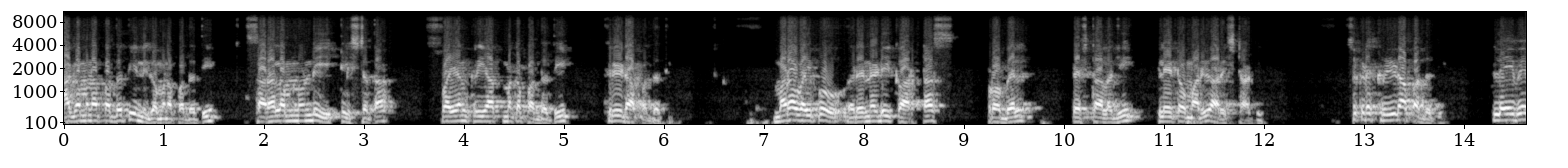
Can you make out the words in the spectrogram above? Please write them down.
ఆగమన పద్ధతి నిగమన పద్ధతి సరళం నుండి క్లిష్టత స్వయం క్రియాత్మక పద్ధతి క్రీడా పద్ధతి. మరోవైపు Rene Descartes Froebel Pestalozzi Plato మరియు అరిస్టాటిల్ సో ఇక్కడ క్రీడా పద్ధతి ప్లేవే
